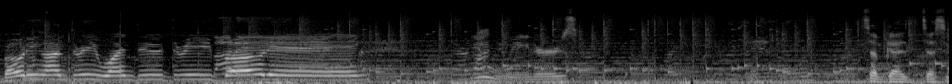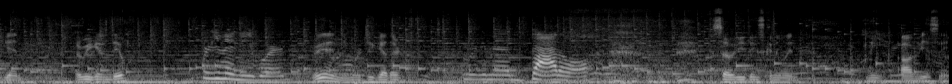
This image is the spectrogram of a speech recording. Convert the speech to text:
Voting on three. One, two, three. Voting. You wieners. What's up, guys? It's us again. What are we gonna do? We're gonna kneeboard. We're gonna work together. We're gonna battle. So, who do you think's gonna win? Me, obviously.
